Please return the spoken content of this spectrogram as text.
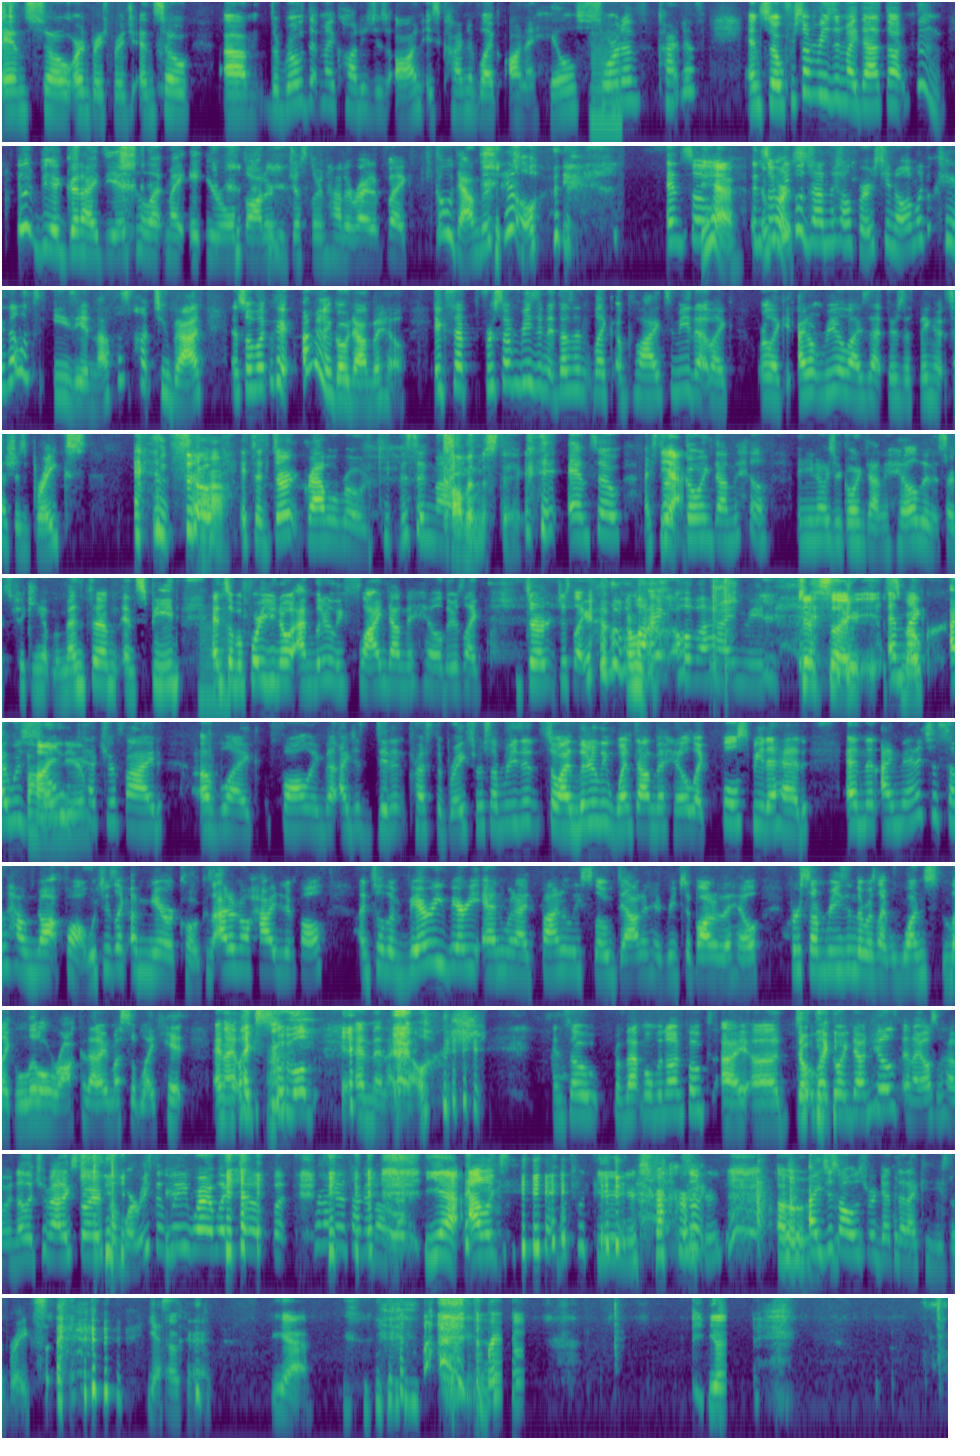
and so or in bracebridge and so um, the road that my cottage is on is kind of like on a hill sort of kind of. And so for some reason my dad thought hmm it would be a good idea to let my eight year old daughter who just learned how to ride a bike go down this hill and so Yeah, and so he goes down the hill first, you know. I'm like, okay, that looks easy enough. That's not too bad. And so I'm like, okay, I'm gonna go down the hill. Except for some reason, it doesn't like apply to me that like, or like, I don't realize that there's a thing that such as brakes. And so Ah. it's a dirt gravel road. Keep this in mind. Common mistake. and so I start Yeah. going down the hill. And you know, as you're going down the hill, then it starts picking up momentum and speed. And so mm-hmm. before you know it, I'm literally flying down the hill. There's like dirt just like oh flying all behind me just like and like. I was behind so you. petrified of like falling that I just didn't press the brakes for some reason. So I literally went down the hill like full speed ahead, and then I managed to somehow not fall, which is like a miracle because I don't know how I didn't fall until the very very end when I'd finally slowed down and had reached the bottom of the hill. For some reason, there was like one like little rock that I must have like hit, and I like swiveled, and then I fell. And so from that moment on, folks, I uh, don't like going down hills, and I also have another traumatic story from more recently where I wiped out, but we're not going to talk about that. Yeah, Alex, what's with you and your track record? oh, I just always forget that I can use the brakes. yes. okay. Yeah. The break- you-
